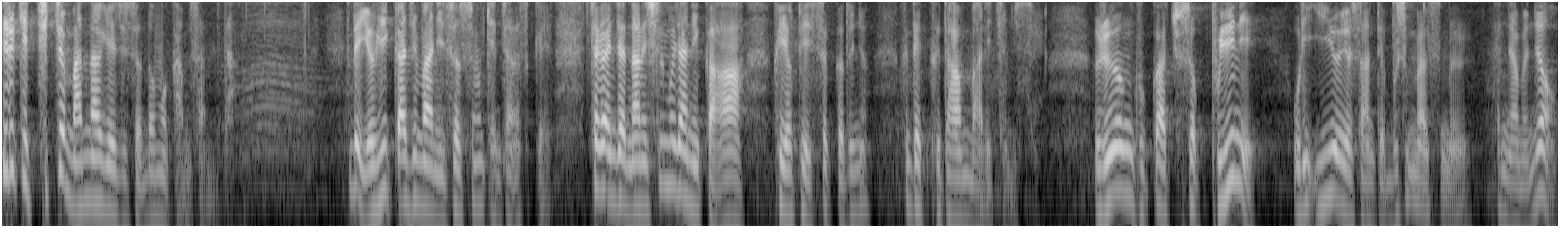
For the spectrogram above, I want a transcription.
이렇게 직접 만나게 해주셔서 너무 감사합니다. 근데 여기까지만 있었으면 괜찮았을 거예요. 제가 이제 나는 실무자니까 그 옆에 있었거든요. 근데 그 다음 말이 재밌어요. 르엉 국가 주석 부인이 우리 이효 여사한테 무슨 말씀을 했냐면요.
